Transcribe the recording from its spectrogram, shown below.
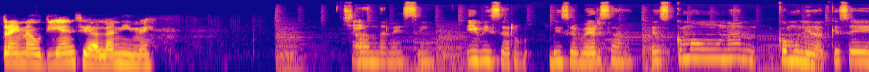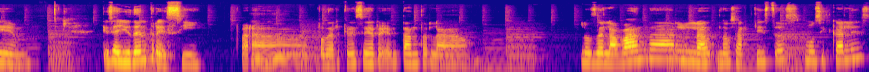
traen audiencia al anime. Sí. Ándale, sí. Y vicer- viceversa. Es como una comunidad que se, que se ayuda entre sí para poder crecer en tanto la, los de la banda, la- los artistas musicales,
